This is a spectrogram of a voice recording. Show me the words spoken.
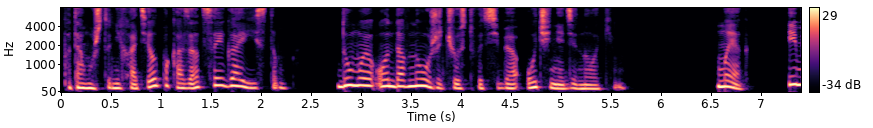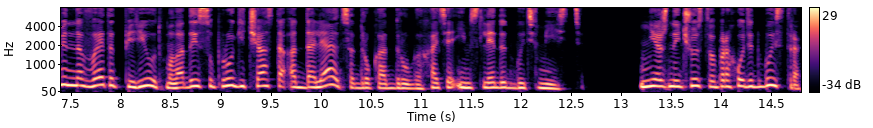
Потому что не хотел показаться эгоистом. Думаю, он давно уже чувствует себя очень одиноким. Мэг, именно в этот период молодые супруги часто отдаляются друг от друга, хотя им следует быть вместе. Нежные чувства проходят быстро,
